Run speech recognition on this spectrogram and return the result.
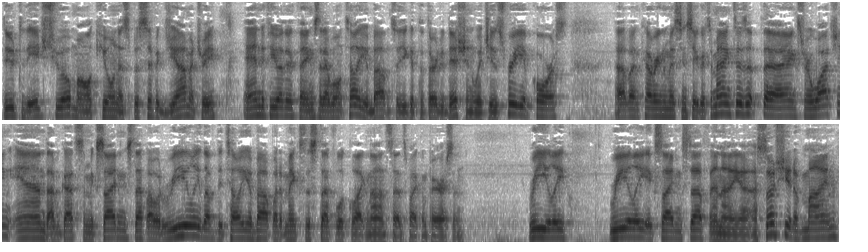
due to the H2O molecule in a specific geometry and a few other things that I won't tell you about until you get the third edition, which is free, of course, of Uncovering the Missing Secrets of Magnetism. Thanks for watching, and I've got some exciting stuff I would really love to tell you about, but it makes this stuff look like nonsense by comparison. Really, really exciting stuff. And an uh, associate of mine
